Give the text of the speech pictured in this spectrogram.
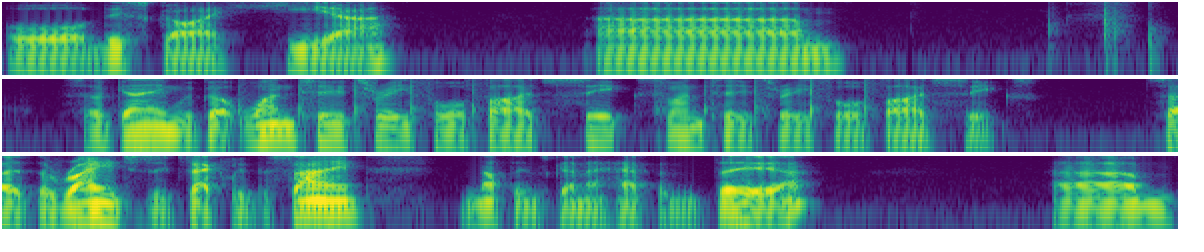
or this guy here. Um, So again, we've got one, two, three, four, five, six. One, two, three, four, five, six. So the range is exactly the same. Nothing's going to happen there. Um,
